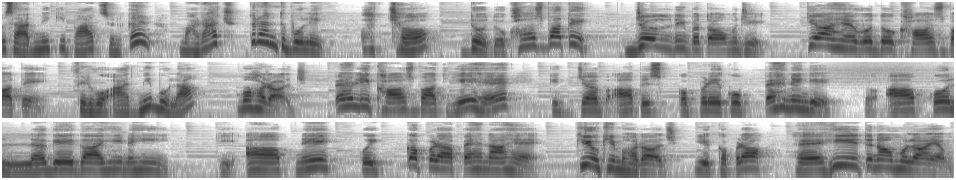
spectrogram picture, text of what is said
उस आदमी की बात सुनकर महाराज तुरंत बोले अच्छा दो दो खास बातें? जल्दी बताओ मुझे क्या है वो दो खास बातें? फिर वो आदमी बोला महाराज पहली खास बात ये है कि जब आप इस कपड़े को पहनेंगे तो आपको लगेगा ही नहीं कि आपने कोई कपड़ा पहना है। क्योंकि महाराज, ये कपड़ा है ही इतना मुलायम।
